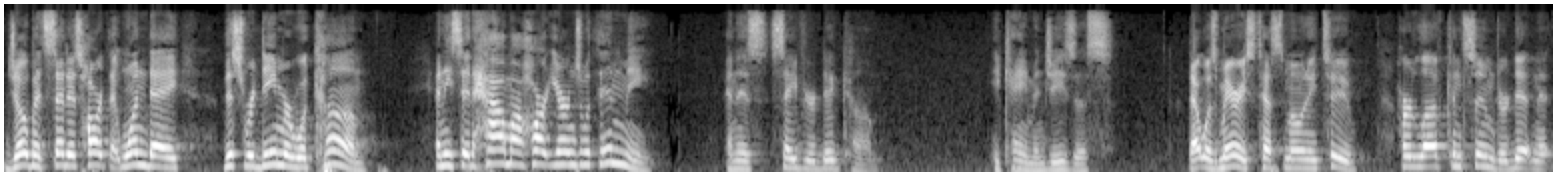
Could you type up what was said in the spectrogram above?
Job had set his heart that one day this Redeemer would come. And he said, How my heart yearns within me. And his Savior did come. He came in Jesus. That was Mary's testimony, too. Her love consumed her, didn't it?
